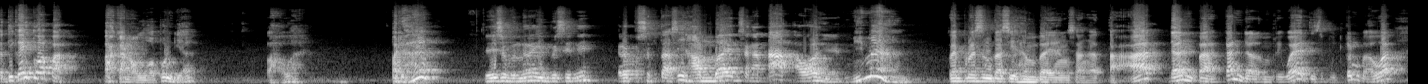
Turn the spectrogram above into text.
Ketika itu apa? Bahkan Allah pun dia lawan. Padahal jadi sebenarnya iblis ini representasi hamba yang sangat taat awalnya. Memang representasi hamba yang sangat taat dan bahkan dalam riwayat disebutkan bahwa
